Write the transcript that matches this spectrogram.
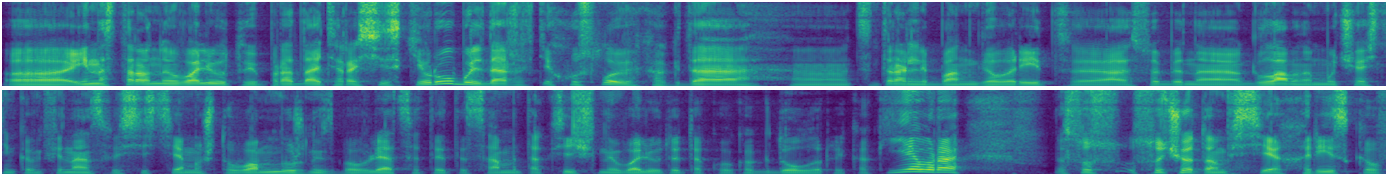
э, иностранную валюту и продать российский рубль, даже в тех условиях, когда э, Центральный банк говорит, особенно главным участникам финансовой системы, что вам нужно избавляться от этой самой токсичной валюты, такой как доллар и как евро, с, с учетом всех рисков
